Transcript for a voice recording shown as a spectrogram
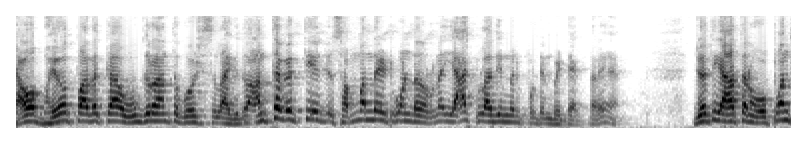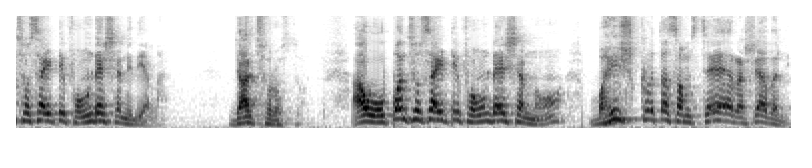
ಯಾವ ಭಯೋತ್ಪಾದಕ ಉಗ್ರ ಅಂತ ಘೋಷಿಸಲಾಗಿದೋ ಅಂಥ ವ್ಯಕ್ತಿಯ ಸಂಬಂಧ ಇಟ್ಕೊಂಡವ್ರನ್ನ ಯಾಕೆ ವ್ಲಾದಿಮಿರ್ ಪುಟಿನ್ ಭೇಟಿ ಆಗ್ತಾರೆ? ಜೊತೆಗೆ ಆತನ ಓಪನ್ ಸೊಸೈಟಿ ಫೌಂಡೇಶನ್ ಇದೆಯಲ್ಲ, ಜಾರ್ಜ್ ಸೊರೋಸ್ದು. ಆ ಓಪನ್ ಸೊಸೈಟಿ ಫೌಂಡೇಶನ್ನು ಬಹಿಷ್ಕೃತ ಸಂಸ್ಥೆ ರಷ್ಯಾದಲ್ಲಿ.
